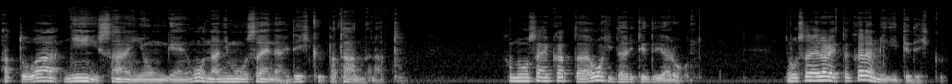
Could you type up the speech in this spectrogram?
あとは2、3、4弦を何も押さえないで弾くパターンだなと。その押さえ方を左手でやろう。押さえられたから右手で弾く。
